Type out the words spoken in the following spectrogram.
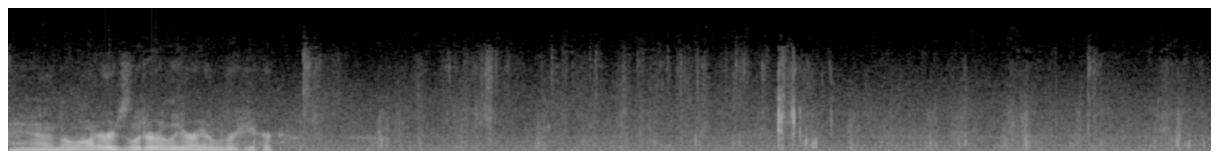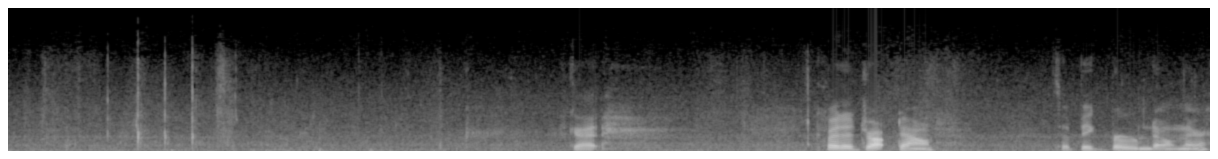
And the water is literally right over here. Got quite a drop down. It's a big berm down there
